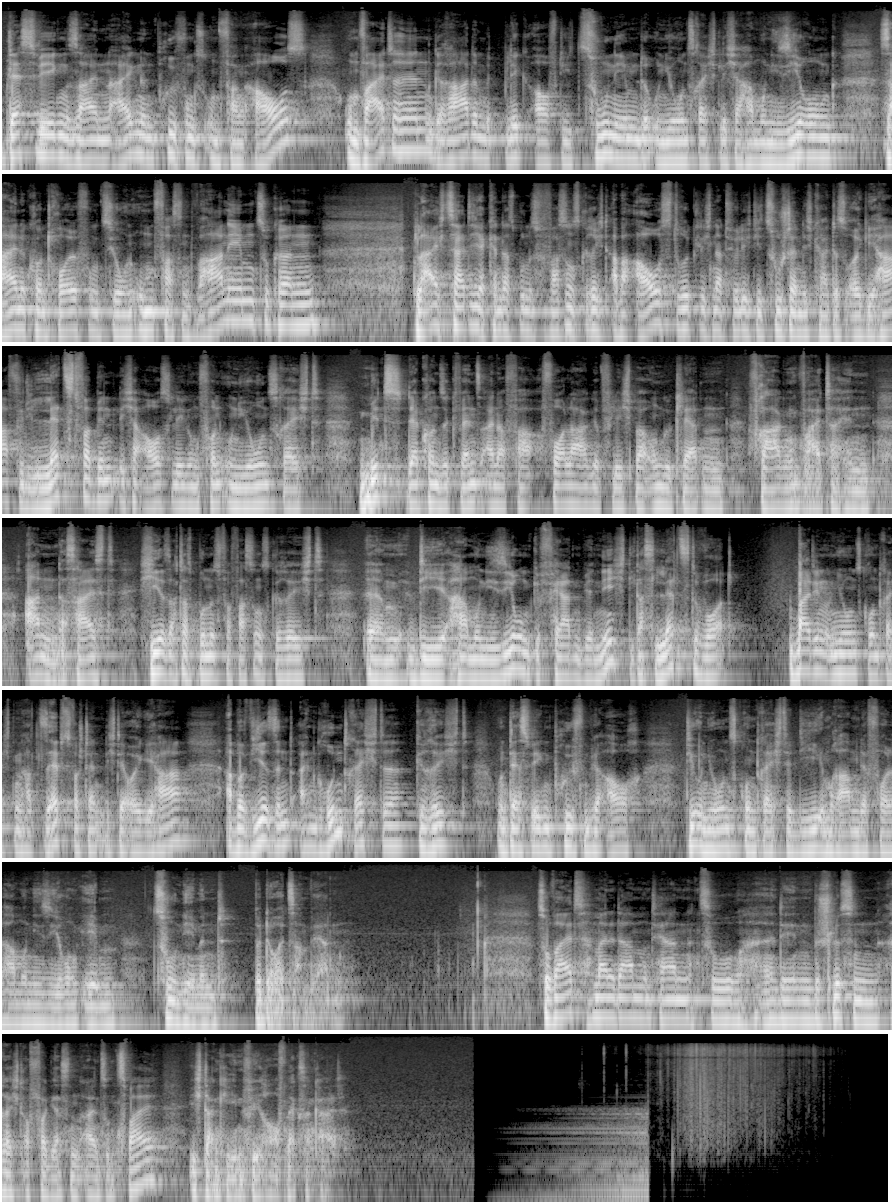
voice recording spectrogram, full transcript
deswegen seinen eigenen Prüfungsumfang aus um weiterhin gerade mit Blick auf die zunehmende unionsrechtliche Harmonisierung seine Kontrollfunktion umfassend wahrnehmen zu können. Gleichzeitig erkennt das Bundesverfassungsgericht aber ausdrücklich natürlich die Zuständigkeit des EuGH für die letztverbindliche Auslegung von Unionsrecht mit der Konsequenz einer Vorlagepflicht bei ungeklärten Fragen weiterhin an. Das heißt, hier sagt das Bundesverfassungsgericht, ähm, die Harmonisierung gefährden wir nicht. Das letzte Wort bei den Unionsgrundrechten hat selbstverständlich der EuGH, aber wir sind ein Grundrechtegericht und deswegen prüfen wir auch die Unionsgrundrechte, die im Rahmen der Vollharmonisierung eben zunehmend bedeutsam werden. Soweit, meine Damen und Herren, zu äh, den Beschlüssen Recht auf Vergessen 1 und 2. Ich danke Ihnen für Ihre Aufmerksamkeit.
